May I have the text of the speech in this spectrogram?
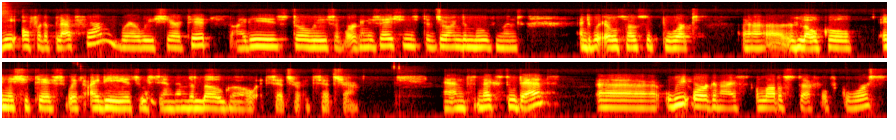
we offer the platform where we share tips, ideas, stories of organizations that join the movement, and we also support uh, local initiatives with ideas. We send them the logo, etc., etc. And next to that, uh, we organize a lot of stuff, of course,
